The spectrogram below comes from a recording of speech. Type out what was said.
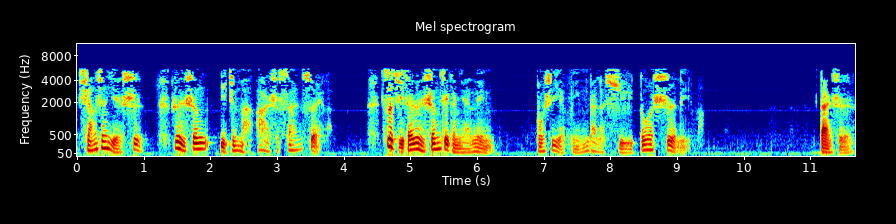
想想也是，润生已经满二十三岁了，自己在润生这个年龄。不是也明白了许多事理吗？但是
